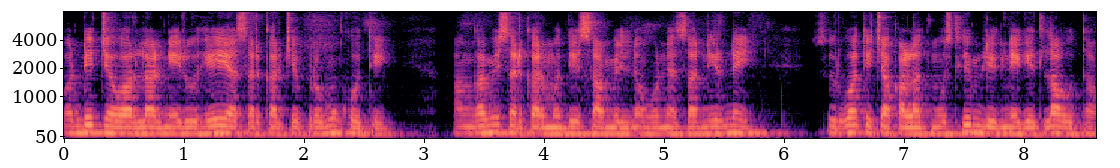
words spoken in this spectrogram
पंडित जवाहरलाल नेहरू हे या सरकारचे प्रमुख होते. हंगामी सरकारमध्ये सामील न होण्याचा निर्णय सुरुवातीच्या काळात मुस्लिम लीगने घेतला होता.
